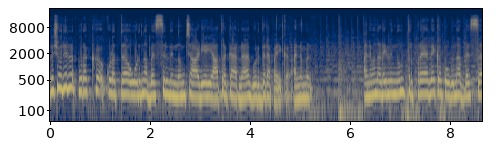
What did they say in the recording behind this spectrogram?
തൃശൂരിൽ പുറക്കുളത്ത് ഓടുന്ന ബസ്സിൽ നിന്നും ചാടിയ യാത്രക്കാരന് ഗുരുതര പരിക്ക്. അന്നമ അന്നമനടയിൽ നിന്നും തൃപ്രയറിലേക്ക് പോകുന്ന ബസ്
